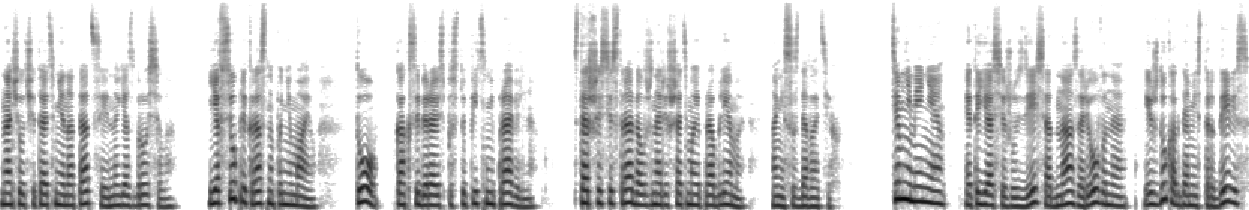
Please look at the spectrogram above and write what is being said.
начал читать мне нотации, но я сбросила. Я все прекрасно понимаю. То, как собираюсь поступить, неправильно. Старшая сестра должна решать мои проблемы, а не создавать их. Тем не менее, это я сижу здесь, одна, зареванная, и жду, когда мистер Дэвис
